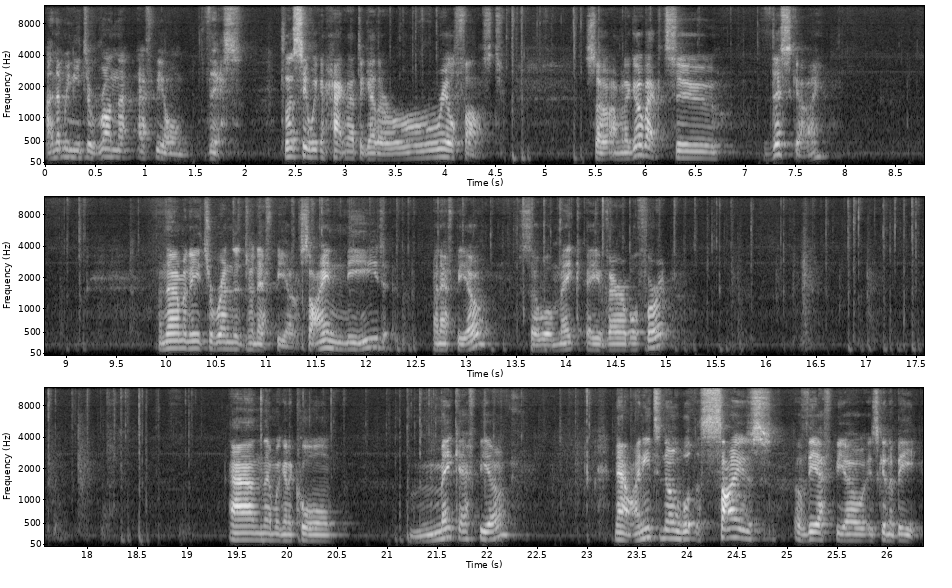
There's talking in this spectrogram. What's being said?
and then we need to run that FBO on this. So let's see if we can hack that together real fast. So I'm going to go back to this guy, and then I'm going to need to render to an FBO. So I need an FBO, so we'll make a variable for it. And then we're going to call make FBO. Now I need to know what the size of the FBO is going to be,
